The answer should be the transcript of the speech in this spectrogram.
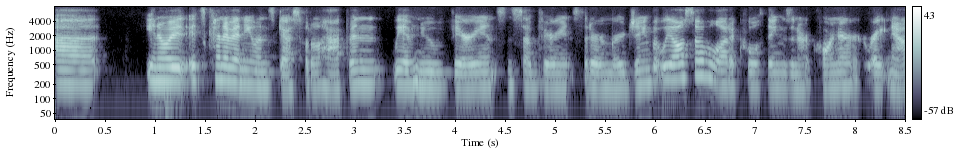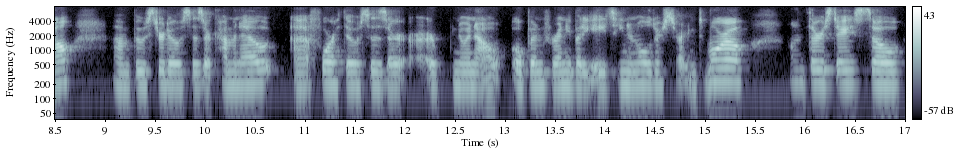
Uh, you know, it, it's kind of anyone's guess what'll happen. We have new variants and subvariants that are emerging, but we also have a lot of cool things in our corner right now. Um, booster doses are coming out. Uh, fourth doses are, are you know now open for anybody 18 and older starting tomorrow on Thursday. So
